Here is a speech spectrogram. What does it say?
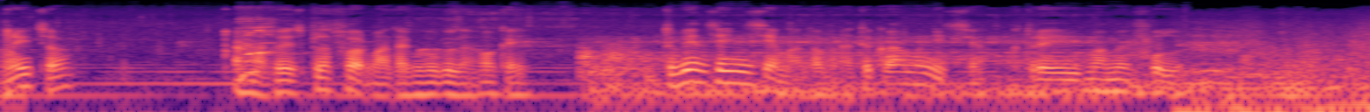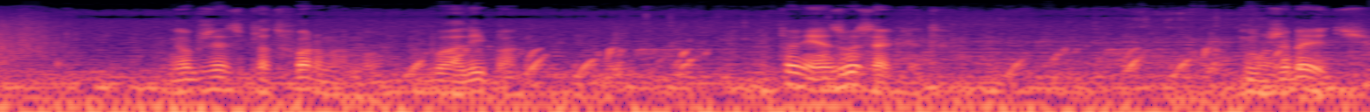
No i co? Aha, to jest platforma, tak w ogóle, okej. Tu więcej nic nie ma, dobra, tylko amunicja, której mamy full. Dobrze jest platforma, bo była lipa. To nie jest zły sekret. Może być.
